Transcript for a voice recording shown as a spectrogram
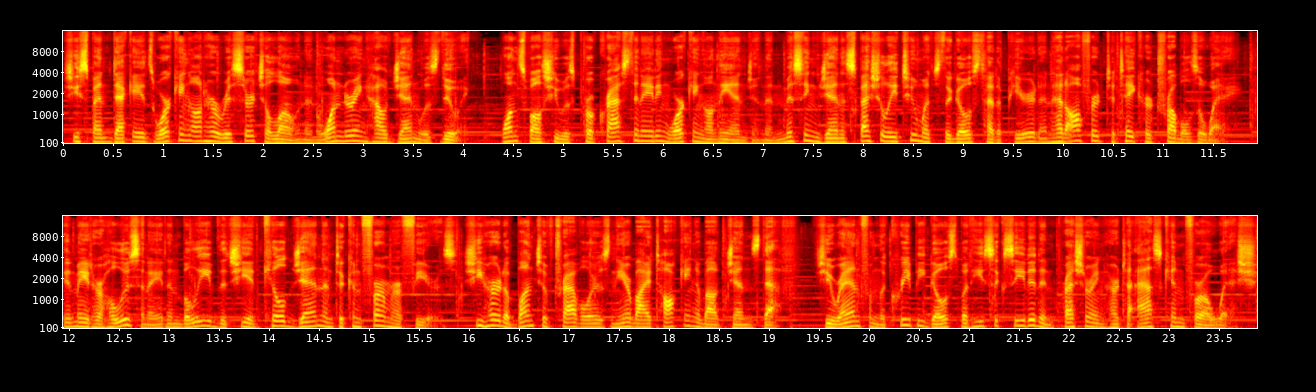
She spent decades working on her research alone and wondering how Jen was doing. Once while she was procrastinating working on the engine and missing Jen especially too much the ghost had appeared and had offered to take her troubles away. It made her hallucinate and believe that she had killed Jen and to confirm her fears, she heard a bunch of travelers nearby talking about Jen's death. She ran from the creepy ghost but he succeeded in pressuring her to ask him for a wish.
